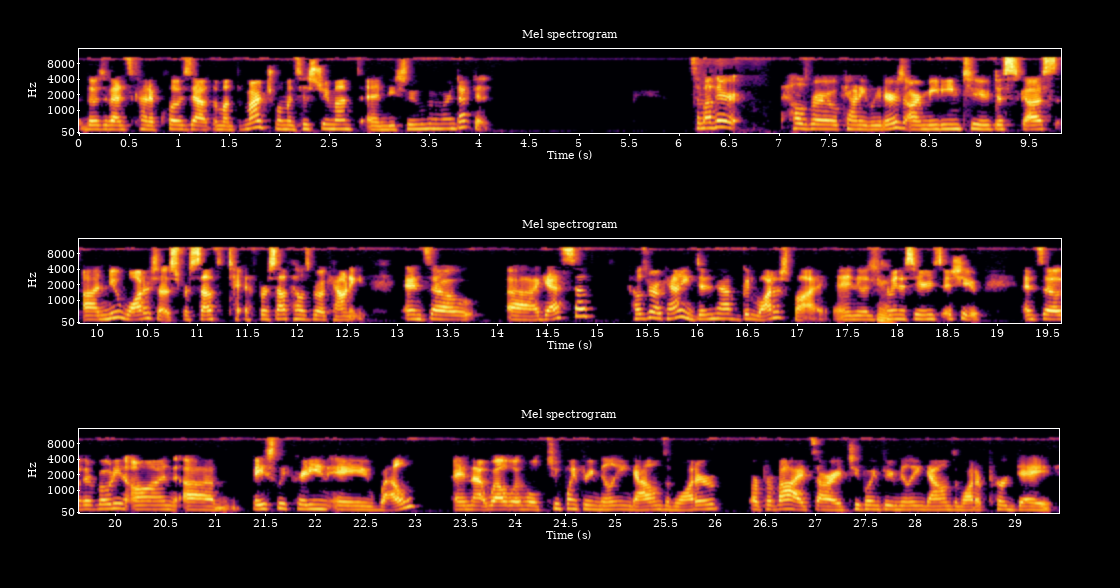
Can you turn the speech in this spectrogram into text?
those events kind of closed out the month of March, Women's History Month, and these three women were inducted. Some other Hillsborough County leaders are meeting to discuss a new water source for South for South Hillsborough County, and so uh, I guess South Hillsborough County didn't have good water supply, and it was Hmm. becoming a serious issue. And so they're voting on um, basically creating a well, and that well would hold 2.3 million gallons of water, or provide, sorry, 2.3 million gallons of water per day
